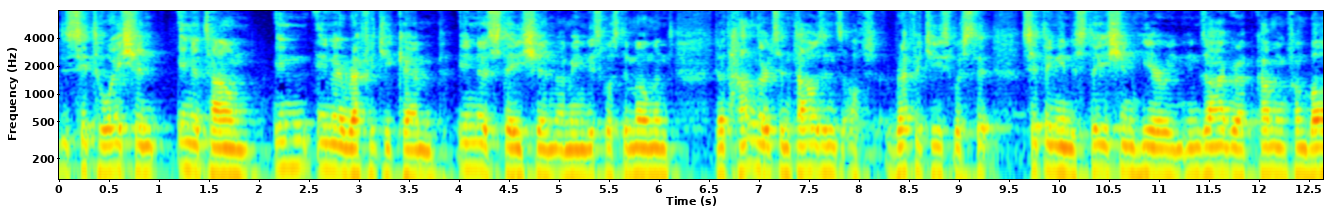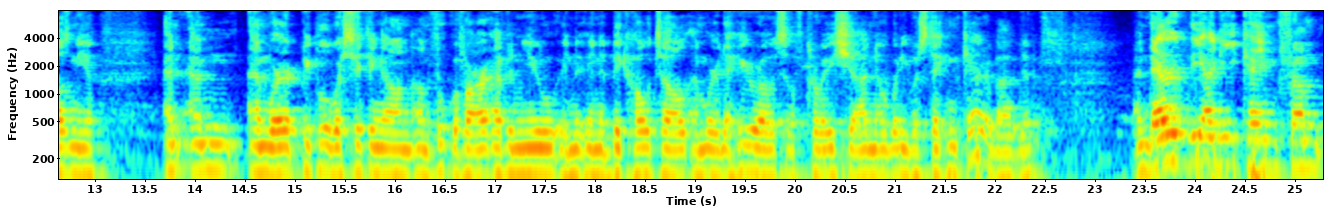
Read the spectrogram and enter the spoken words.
the situation in a town, in, in a refugee camp, in a station. I mean, this was the moment that hundreds and thousands of refugees were sit, sitting in the station here in, in Zagreb, coming from Bosnia and, and, and where people were sitting on, on Vukovar Avenue in, in a big hotel and were the heroes of Croatia and nobody was taking care about them. And there the idea came from,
